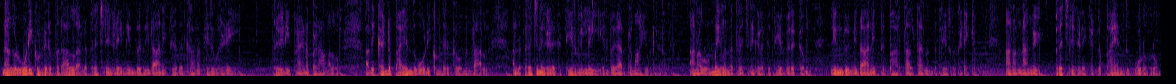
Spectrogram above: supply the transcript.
நாங்கள் ஓடிக்கொண்டிருப்பதால் அந்த பிரச்சனைகளை நின்று நிதானித்து அதற்கான தீர்வுகளை தேடி பயணப்படாமல் அதை கண்டு பயந்து ஓடிக்கொண்டிருக்கிறோம் என்றால் அந்த பிரச்சனைகளுக்கு தீர்வில்லை என்று அர்த்தமாகி விடுகிறது ஆனால் உண்மையில் அந்த பிரச்சனைகளுக்கு தீர்வு இருக்கும். நின்று நிதானித்து பார்த்தால் தான் அந்த தீர்வு கிடைக்கும். ஆனால் நாங்கள் பிரச்சனைகளை கண்டு பயந்து ஓடுகிறோம்.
